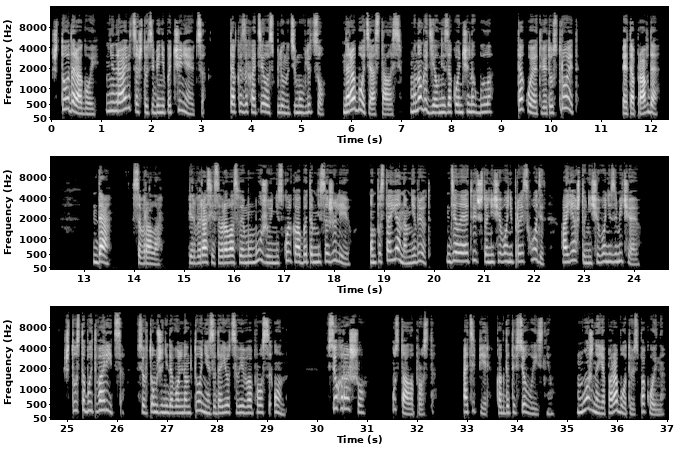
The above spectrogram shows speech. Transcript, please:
Что, дорогой, не нравится, что тебе не подчиняются? Так и захотелось плюнуть ему в лицо. На работе осталось. Много дел незаконченных было. Такой ответ устроит? Это правда? Да, соврала. Первый раз я соврала своему мужу и нисколько об этом не сожалею. Он постоянно мне врет, делает вид, что ничего не происходит, а я, что ничего не замечаю. Что с тобой творится? Все в том же недовольном тоне задает свои вопросы он. Все хорошо. Устала просто. А теперь, когда ты все выяснил, можно я поработаю спокойно?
